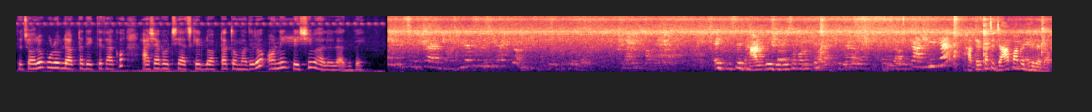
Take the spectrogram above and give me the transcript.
তো চলো পুরো ব্লগটা দেখতে থাকো। আশা করছি আজকের ব্লগটা তোমাদেরও অনেক বেশি ভালো লাগবে। এই কিসে ঢাল দিয়ে জিজ্ঞাসা করো তো। হাতের কাছে যা পাবে ঢেলে দাও।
